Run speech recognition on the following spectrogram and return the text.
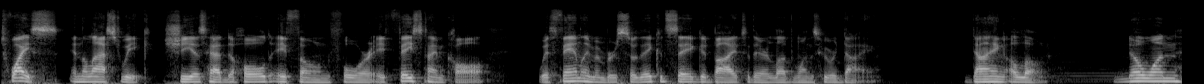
Twice in the last week, she has had to hold a phone for a FaceTime call with family members so they could say goodbye to their loved ones who are dying. Dying alone. No one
